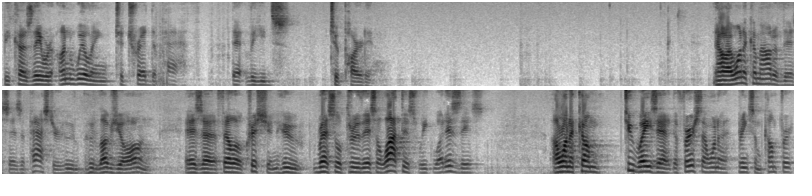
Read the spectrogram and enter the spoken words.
because they were unwilling to tread the path that leads to pardon. Now, I want to come out of this as a pastor who, who loves you all and as a fellow Christian who wrestled through this a lot this week. What is this? I want to come two ways at it. The first, I want to bring some comfort.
